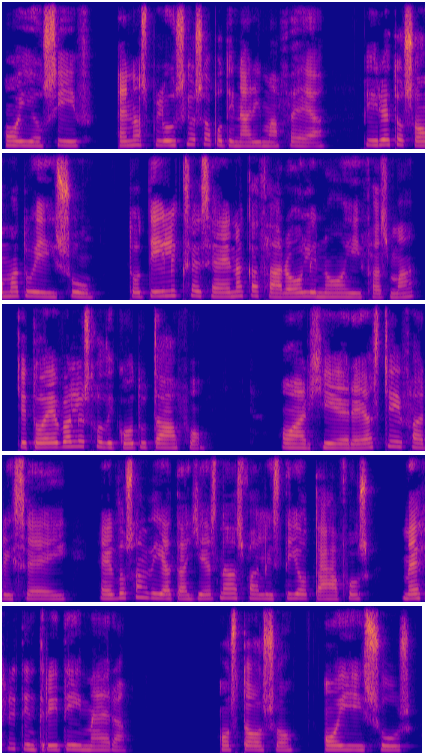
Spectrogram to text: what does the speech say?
Ο Ιωσήφ, ένας πλούσιος από την Αριμαθέα, πήρε το σώμα του Ιησού, το τύλιξε σε ένα καθαρό λινό ύφασμα και το έβαλε στο δικό του τάφο. Ο αρχιερέας και οι Φαρισαίοι έδωσαν διαταγές να ασφαλιστεί ο τάφος μέχρι την τρίτη ημέρα. Ωστόσο, ο Ιησούς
